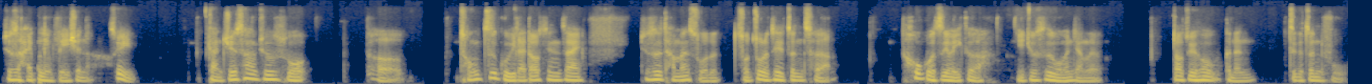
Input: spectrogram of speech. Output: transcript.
就是 hyperinflation 啊，所以感觉上就是说，呃，从自古以来到现在，就是他们所的所做的这些政策啊，后果只有一个，也就是我们讲的，到最后可能这个政府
